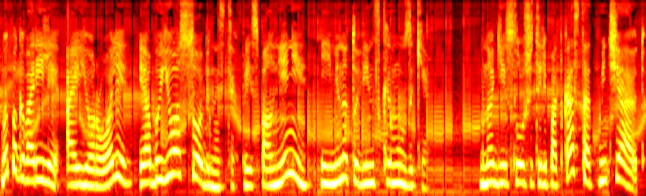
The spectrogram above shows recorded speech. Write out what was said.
Мы поговорили о ее роли и об ее особенностях при исполнении именно тувинской музыки. Многие слушатели подкаста отмечают,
